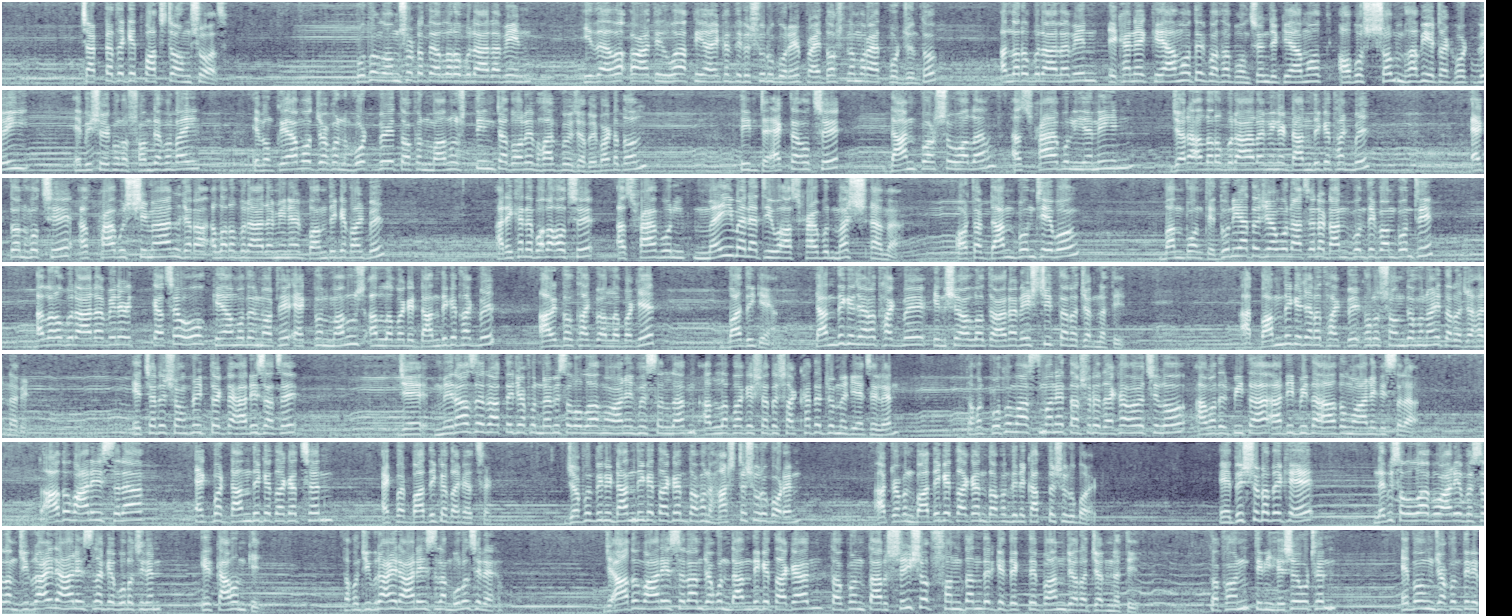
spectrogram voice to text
চারটা থেকে পাঁচটা অংশ আছে। প্রথম অংশটাতে আল্লাহ রবুল আলমিন ওয়াকিয়া এখান থেকে শুরু করে প্রায় দশ নম্বর আয়াত পর্যন্ত আল্লাহ রবুল আলমিন এখানে কেয়ামতের কথা বলছেন যে কেয়ামত অবশ্যম্ভাবী এটা ঘটবেই, এ বিষয়ে কোনো সন্দেহ নাই এবং কেয়ামত যখন ঘটবে তখন মানুষ তিনটা দলে ভাগ হয়ে যাবে। কয়টা দল? তিনটা। একটা হচ্ছে ডান পার্শ্বওয়ালা, আসহাবুল ইয়ামিন, যারা আল্লাহ রবুল আলমিনের ডান দিকে থাকবে। একদল হচ্ছে আসহাবুল শিমাল, যারা আল্লাহ রবুল আলমিনের বাম দিকে থাকবে। আর এখানে বলা হচ্ছে আসহাবুল মাইমানাতি ও আসহাবুল মাশআমা। অর্থাৎ ডানপন্থী এবং বামপন্থী। দুনিয়াতে যেমন আছে না ডানপন্থী, বামপন্থী, আল্লাহ রবুল আলমিনের কাছেও কেয়ামতের মাঠে একজন মানুষ আল্লাহ পাকের ডান দিকে থাকবে, আরেক দল থাকবে আল্লাহ পাকের বাদিকে ডান দিকে যারা থাকবে, ইনশাআল্লাহ তারা নিশ্চিত তারা জান্নাতি। আর বাম দিকে যারা থাকবে, কোনো সন্দেহ নাই, তারা জাহান্নামে এছাড়া সম্পৃক্ত একটা হাদিস আছে যে, মেরাজের রাতে যখন নবী সাল্লাল্লাহু আলাইহি আল্লাহ পাকের সাথে সাক্ষাতের জন্য গিয়েছিলেন, তখন প্রথম আসমানে তার সাথে দেখা হয়েছিল আমাদের পিতা, আদি পিতা আদম আলাইহিস সালাম। তো আদম আলাইহিস সালাম একবার ডান দিকে তাকাচ্ছেন, একবার বাঁ দিকে তাকাচ্ছেন। যখন তিনি ডান দিকে তাকান, তখন হাসতে শুরু করেন, আর যখন বাদিকে তাকান, তখন তিনি কাঁদতে শুরু করেন। এই দৃশ্যটা দেখে নবী সাল্লাল্লাহু আলাইহি ওয়াসাল্লাম জিব্রাহিল আলাইহিস ইসলামকে বলেছিলেন, এর কারণ কি? তখন জিব্রাহিল আলাইহিস ইসলাম বলেছিলেন যে, আদম আলী ইসলাম যখন ডান দিকে তাকান, তখন তার সেই সব সন্তানদেরকে দেখতে পান যারা জান্নাতি। তখন তিনি হেসে ওঠেন এবং যখন তিনি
